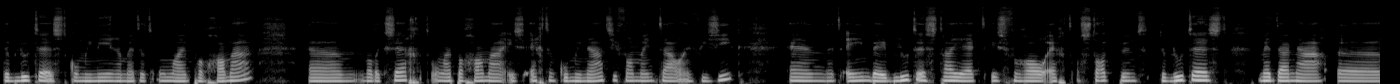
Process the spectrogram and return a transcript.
de bloedtest combineren met het online programma. Um, wat ik zeg, het online programma is echt een combinatie van mentaal en fysiek. En het 1B bloedtest traject is vooral echt als startpunt de bloedtest. Met daarna uh,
